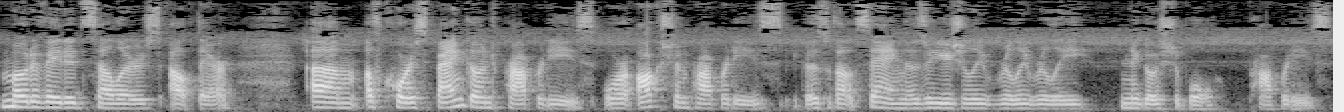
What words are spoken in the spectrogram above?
motivated sellers out there. Um, of course, bank-owned properties or auction properties, it goes without saying, those are usually really, really negotiable properties.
